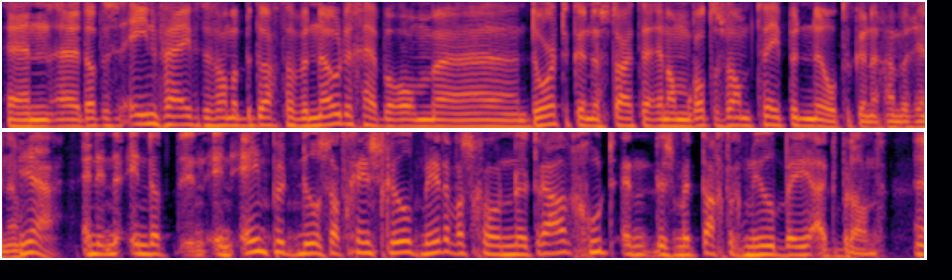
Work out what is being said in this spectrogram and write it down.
En dat is een vijfde van het bedrag dat we nodig hebben om door te kunnen starten. En om Rotterdam 2.0 te kunnen gaan beginnen. Ja, en in, in, dat, in, in 1.0 zat geen schuld meer. Dat was gewoon neutraal goed. En dus met 80 mil ben je uit de brand. Oh,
